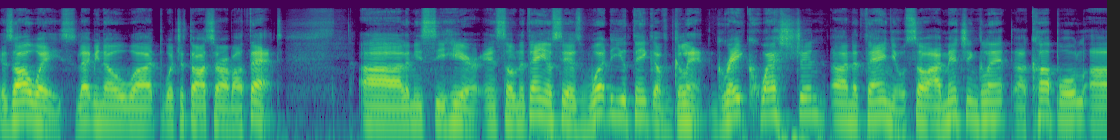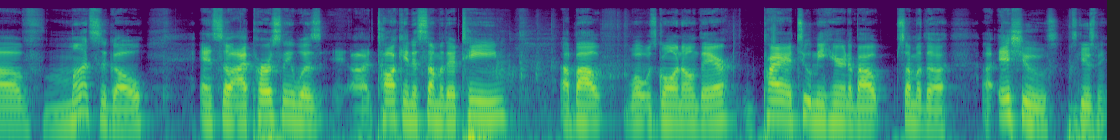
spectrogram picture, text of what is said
as always, let me know what what your thoughts are about that. Uh, let me see here. And so Nathaniel says, "What do you think of Glint?" Great question, Nathaniel. So I mentioned Glint a couple of months ago, and so I personally was talking to some of their team about what was going on there prior to me hearing about some of the uh, issues, excuse me,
